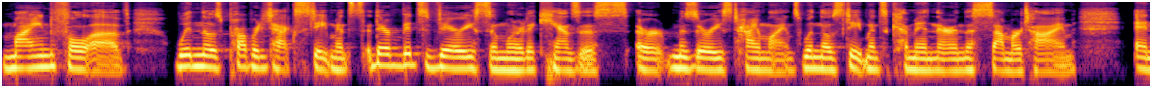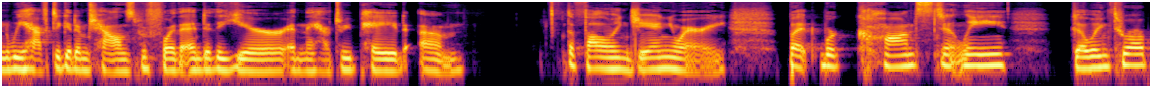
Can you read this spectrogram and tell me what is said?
mindful of when those property tax statements, they're, it's very similar to Kansas or Missouri's timelines. When those statements come in, they're in the summertime and we have to get them challenged before the end of the year and they have to be paid um, the following January. But we're constantly going through our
